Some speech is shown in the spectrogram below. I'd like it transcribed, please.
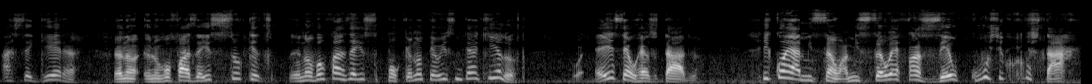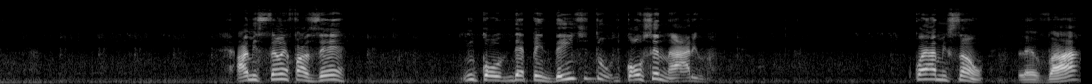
A cegueira eu não, eu não vou fazer isso, eu não vou fazer isso porque eu não tenho isso, não tenho aquilo. Esse é o resultado. E qual é a missão? A missão é fazer o custo que custar. A missão é fazer independente do qual cenário. Qual é a missão? Levar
